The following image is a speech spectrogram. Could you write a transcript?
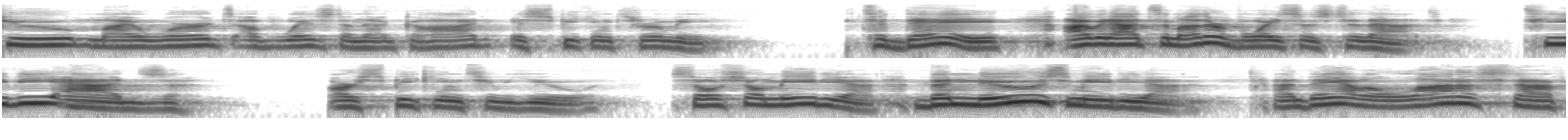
to my words of wisdom that God is speaking through me. Today, I would add some other voices to that. TV ads are speaking to you, social media, the news media, and they have a lot of stuff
